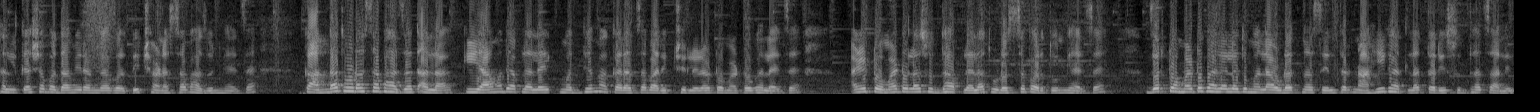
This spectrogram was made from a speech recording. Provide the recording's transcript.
हलक्याशा बदामी रंगावरती छान असा भाजून घ्यायचा आहे. कांदा थोडासा भाजत आला की यामध्ये आपल्याला एक मध्यम आकाराचा बारीक चिरलेला टोमॅटो घालायचा आहे. आणि टोमॅटोला सुद्धा आपल्याला थोडंसं परतून घ्यायचं आहे. जर टोमॅटो घालायला तुम्हाला आवडत नसेल तर नाही घातला तरी सुद्धा चालेल.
